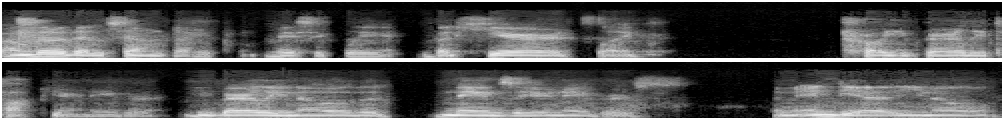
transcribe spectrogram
under the basically but here it's like bro you barely talk to your neighbor you barely know the names of your neighbors in india you know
